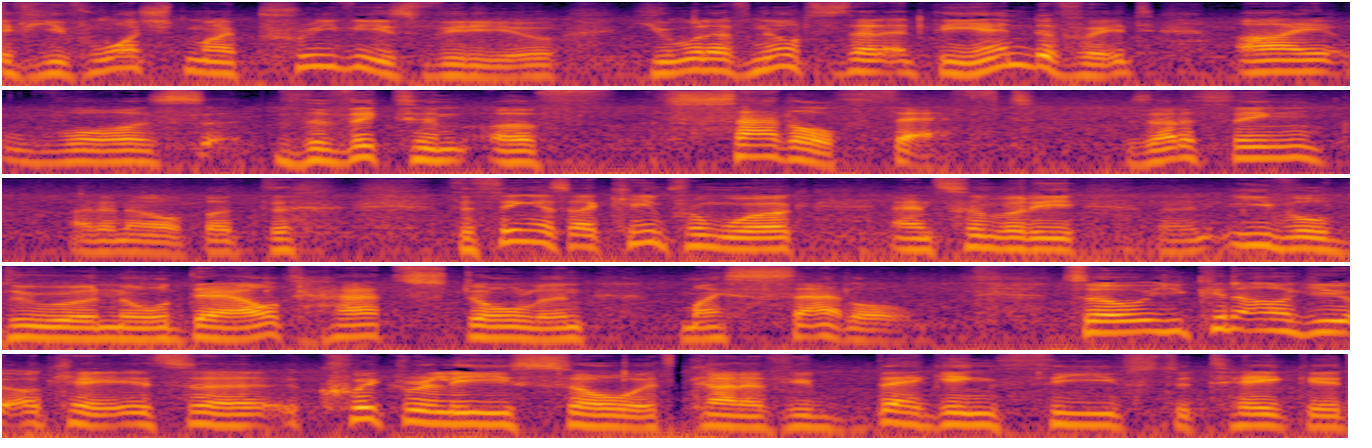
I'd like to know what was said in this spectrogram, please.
if you've watched my previous video, you will have noticed that at the end of it, I was the victim of saddle theft. Is that a thing? I don't know, but the, the thing is, I came from work and somebody, an evildoer no doubt, had stolen my saddle. So you can argue, okay, it's a quick release, so it's kind of you begging thieves to take it.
